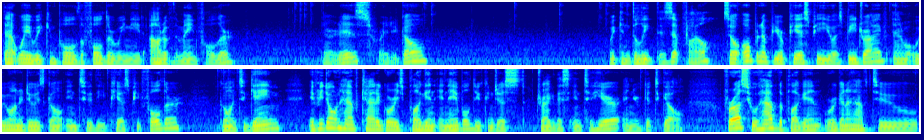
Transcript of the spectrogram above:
That way we can pull the folder we need out of the main folder. There it is ready to go. We can delete the zip file. So open up your PSP USB drive and what we want to do is go into the PSP folder go into game. If you don't have categories plugin enabled you can just drag this into here and you're good to go for us who have the plugin, we're going to have to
